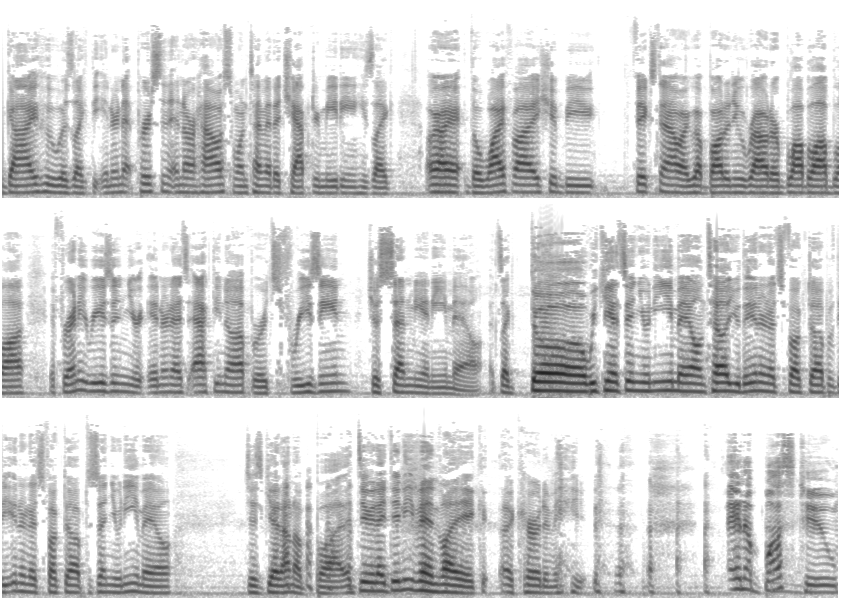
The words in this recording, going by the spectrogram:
guy who was like the internet person in our house one time at a chapter meeting, he's like, "All right, the Wi-Fi should be fixed now. I got bought a new router. Blah blah blah. If for any reason your internet's acting up or it's freezing, just send me an email." It's like, duh, we can't send you an email and tell you the internet's fucked up. If the internet's fucked up, to send you an email. Just get on a bus, dude. It didn't even like occur to me. and a bus too,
